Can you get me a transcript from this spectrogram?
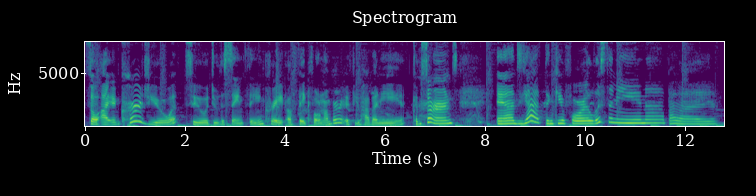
So I encourage you to do the same thing. Create a fake phone number if you have any concerns. And yeah, thank you for listening. Bye bye.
